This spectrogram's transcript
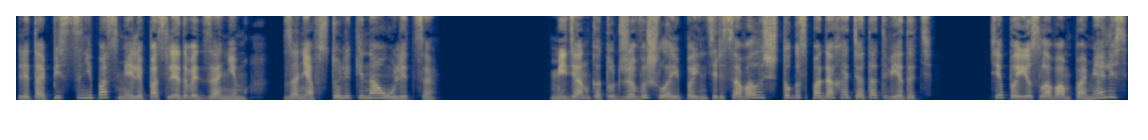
Летописцы не посмели последовать за ним, заняв столики на улице. Медянка тут же вышла и поинтересовалась, что господа хотят отведать. Те, по ее словам, помялись,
